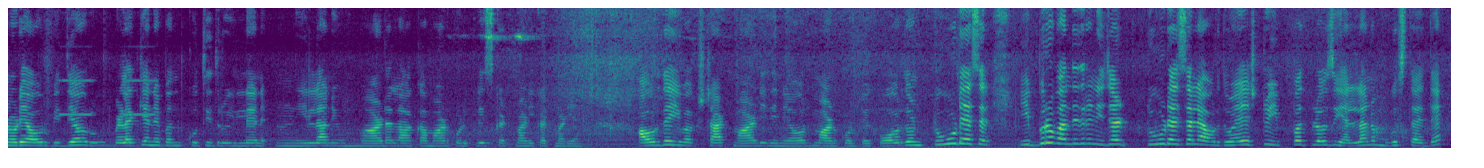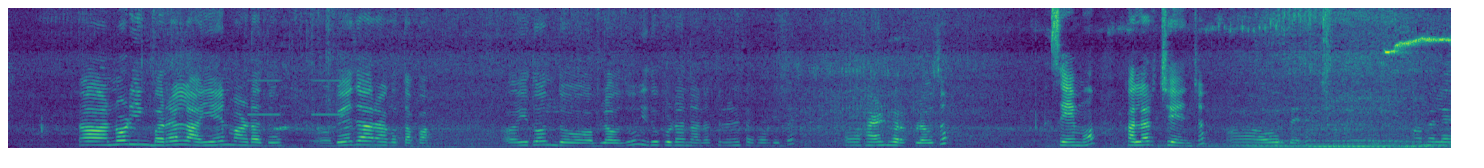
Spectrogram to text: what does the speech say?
ನೋಡಿ ಅವ್ರು ವಿದ್ಯಾವರು ಬೆಳಗ್ಗೆನೇ ಬಂದು ಕೂತಿದ್ರು ಇಲ್ಲೇ ಇಲ್ಲ, ನೀವು ಮಾಡಲ್ಲ ಅಕ್ಕ, ಮಾಡಿಕೊಡಿ. ಪ್ಲೀಸ್ ಕಟ್ ಮಾಡಿ ಕಟ್ ಮಾಡಿ ಅಂತ. ಅವ್ರದ್ದೇ ಇವಾಗ ಸ್ಟಾರ್ಟ್ ಮಾಡಿದ್ದೀನಿ ಅವ್ರದ್ದು ಮಾಡಿಕೊಡ್ಬೇಕು. ಅವ್ರದ್ದೊಂದು ಟೂ ಡೇಸಲ್ಲಿ ಇಬ್ಬರು ಬಂದಿದ್ರೆ ನಿಜ ಟೂ ಡೇಸಲ್ಲಿ ಅವ್ರದ್ದು ಎಷ್ಟು ಇಪ್ಪತ್ತು ಬ್ಲೌಸ್ ಎಲ್ಲನೂ ಮುಗಿಸ್ತಾ ಇದ್ದೆ. ನೋಡಿ ಹಿಂಗೆ ಬರಲ್ಲ, ಏನು ಮಾಡೋದು? ಬೇಜಾರಾಗುತ್ತಪ್ಪ. ಇದೊಂದು ಬ್ಲೌಸು ಇದು ಕೂಡ ನನ್ನ ಹತ್ರನೇ ತಗೊಂಡಿದ್ದೆ. Hand work blouse same colour change ಅವ್ರದ್ದೇ ಆಮೇಲೆ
